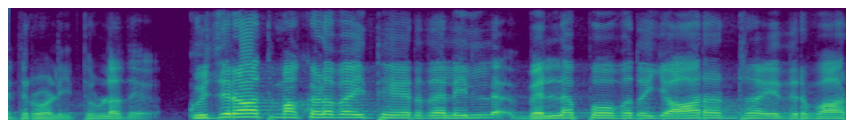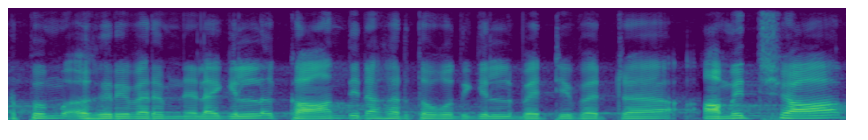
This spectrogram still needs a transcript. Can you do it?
எதிரொலித்துள்ளது. குஜராத் மக்களவை தேர்தலில் வெல்லப்போவது யார் என்ற எதிர்பார்ப்பும் எகிரி வரும் நிலையில் காந்திநகர் தொகுதியில் வெற்றி பெற்ற அமித்ஷா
